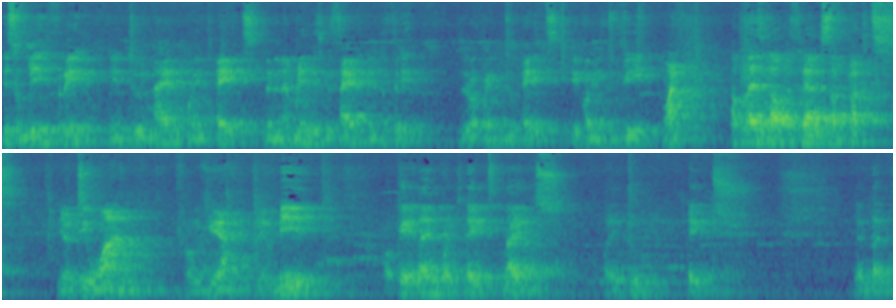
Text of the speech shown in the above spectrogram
this would be 3 into 9.8 then I bring this this side into 3 0.28 equaling to T1 Applying out the 3 and subtract your T1 from here will be okay 9.8 minus 0.2 8 then times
